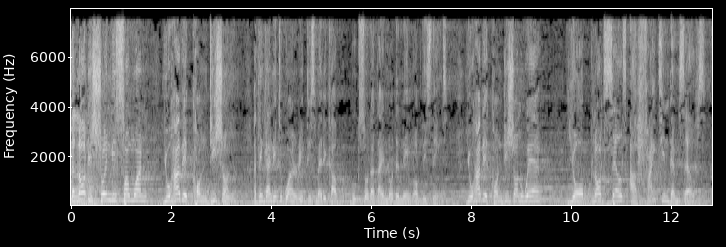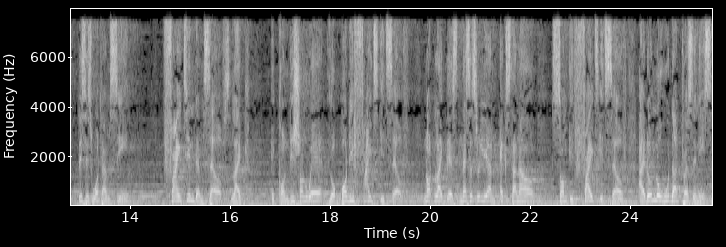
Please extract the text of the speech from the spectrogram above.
The Lord is showing me someone, you have a condition. I think I need to go and read this medical book so that I know the name of these things. You have a condition where your blood cells are fighting themselves. This is what I'm seeing fighting themselves like a condition where your body fights itself not like there's necessarily an external some it fights itself. I don't know who that person is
